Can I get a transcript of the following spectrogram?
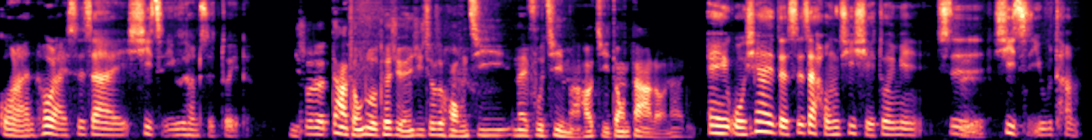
果然后来是在戏子 U 他们是对的。你说的大同路的科学园区就是宏基那附近嘛，好几栋大楼那里。哎，我现在的是在宏基斜对面，是是戏子 U 他们。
